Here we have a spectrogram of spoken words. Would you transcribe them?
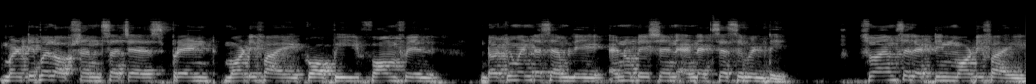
multiple options such as print modify copy form fill document assembly annotation and accessibility. So i am selecting modify.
